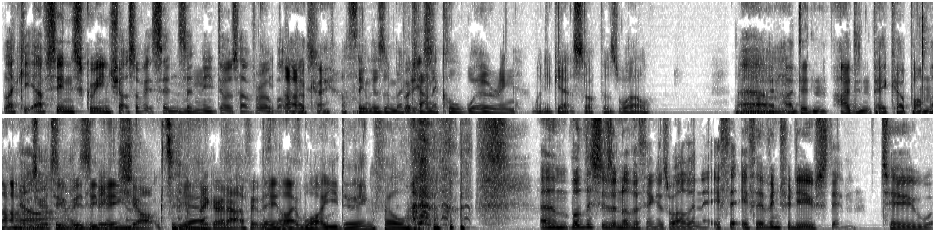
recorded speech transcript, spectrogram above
Like I've seen screenshots of it since, and he does have robot. Legs. okay, I think there's a mechanical whirring when he gets up as well. right. Um, I didn't. I didn't pick up on that. No, I was too busy being shocked, yeah, figuring out if it was being like, "What are you doing, film?" Um, well, this is another thing as well, isn't it? If they, if they've introduced him to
